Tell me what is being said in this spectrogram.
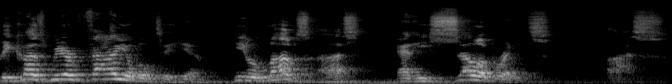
Because we are valuable to him. He loves us and he celebrates us.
